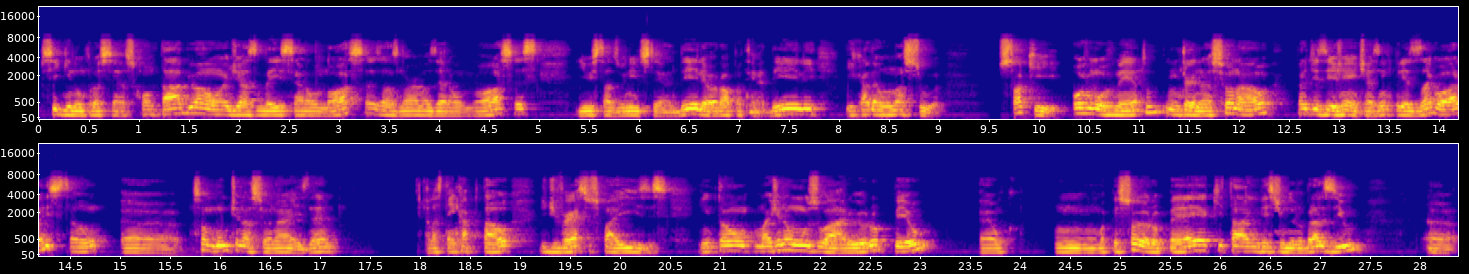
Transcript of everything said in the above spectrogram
seguindo um processo contábil onde as leis eram nossas, as normas eram nossas, e os Estados Unidos têm a dele, a Europa tem a dele, e cada um na sua. Só que houve um movimento internacional para dizer, gente, as empresas agora estão uh, são multinacionais, né? Elas têm capital de diversos países. Então, imagina um usuário europeu, é, um, uma pessoa europeia que está investindo no Brasil. Uh,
